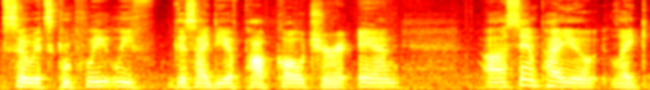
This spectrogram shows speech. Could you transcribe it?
so it's completely this idea of pop culture. And uh, Sampayo like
